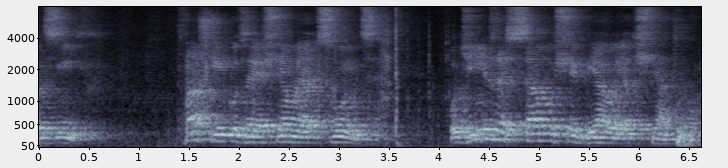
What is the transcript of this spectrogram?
wobec nich. Twarz jego zajaśniała jak słońce. Odzienie zaś stało się białe jak światło.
